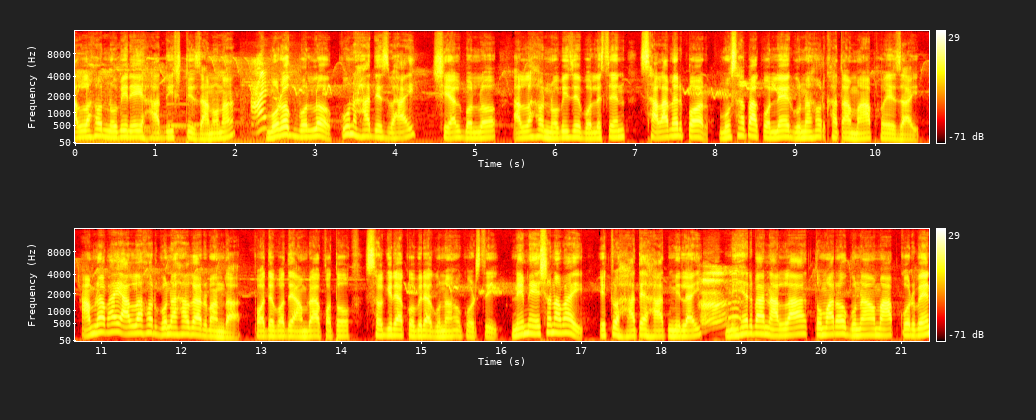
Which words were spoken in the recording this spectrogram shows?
আল্লাহর নবীর এই হাদিসটি জানো না? মোরগ বলল, কোন হাদিস ভাই? শিয়াল বলল, আল্লাহর নবী যে বলেছেন, সালামের পর মুসাফা করলে গুনাহর খাতা মাফ হয়ে যায়। আমরা ভাই আল্লাহর গুনাহগার বান্দা। পদে পদে আমরা কত সগিরা কবিরা গুনাহ করছি। নেমে এসো না ভাই, একটু হাতে হাত মিলাই। মেহেরবান আল্লাহ তোমারও গুনাহ মাফ করবেন,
